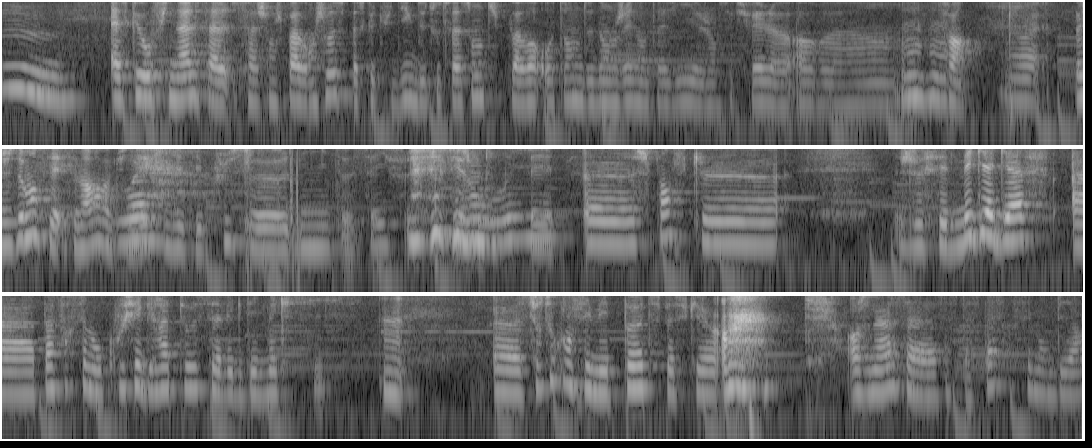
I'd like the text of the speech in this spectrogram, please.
Hmm. Est-ce qu'au final, ça, ça change pas grand-chose parce que tu dis que de toute façon, tu peux avoir autant de dangers dans ta vie, genre sexuelle, euh, hors... Euh, mhm. Enfin... Ouais. Bah, justement, c'est marrant comme tu disais qu'ils étaient plus euh, limite safe, les gens qui oui. je pense que je fais méga gaffe à pas forcément coucher gratos avec des mecs cis. Hmm. surtout quand c'est mes potes parce que en général ça, ça se passe pas forcément bien.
